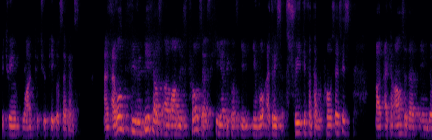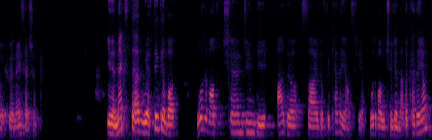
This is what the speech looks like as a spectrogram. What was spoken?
between one to two picoseconds. And I won't give you details about this process here because it involves at least three different type of processes, but I can answer that in the Q&A session. In the next step, we are thinking about what about changing the other side of the cations here? What about changing another cation?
